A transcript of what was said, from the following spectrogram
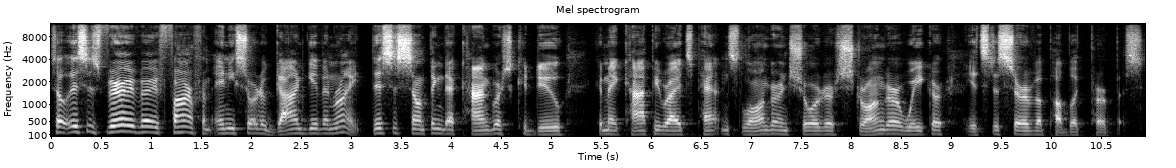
So this is very, very far from any sort of God-given right. This is something that Congress could do, could make copyrights, patents longer and shorter, stronger or weaker. It's to serve a public purpose.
